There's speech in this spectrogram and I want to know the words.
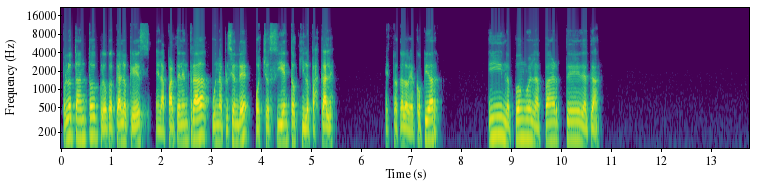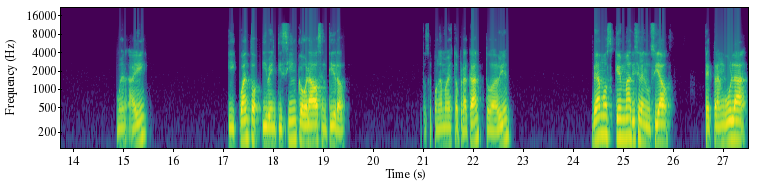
Por lo tanto, coloco acá lo que es en la parte de la entrada una presión de 800 kilopascales. Esto acá lo voy a copiar y lo pongo en la parte de acá. Bueno, ahí ¿Y cuánto? Y 25 grados centígrados. Entonces pongamos esto por acá, todavía. Veamos qué más dice el enunciado. Se estrangula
